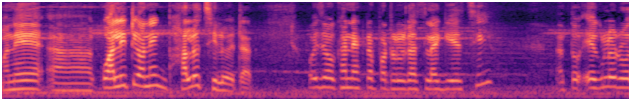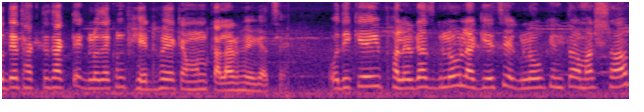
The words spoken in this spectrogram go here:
মানে কোয়ালিটি অনেক ভালো ছিল এটার। ওই যে ওখানে একটা পটল গাছ লাগিয়েছি। তো এগুলো রোদে থাকতে থাকতে এগুলো দেখুন ফেড হয়ে কেমন কালার হয়ে গেছে। ওদিকে এই ফলের গাছগুলোও লাগিয়েছি, এগুলোও কিন্তু আমার সব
